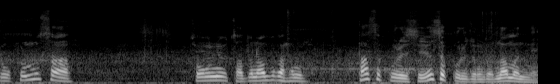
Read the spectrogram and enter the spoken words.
요 홀무사 종류 자두나무가 한 다섯 그루에서 여섯 그루 정도 남았네.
